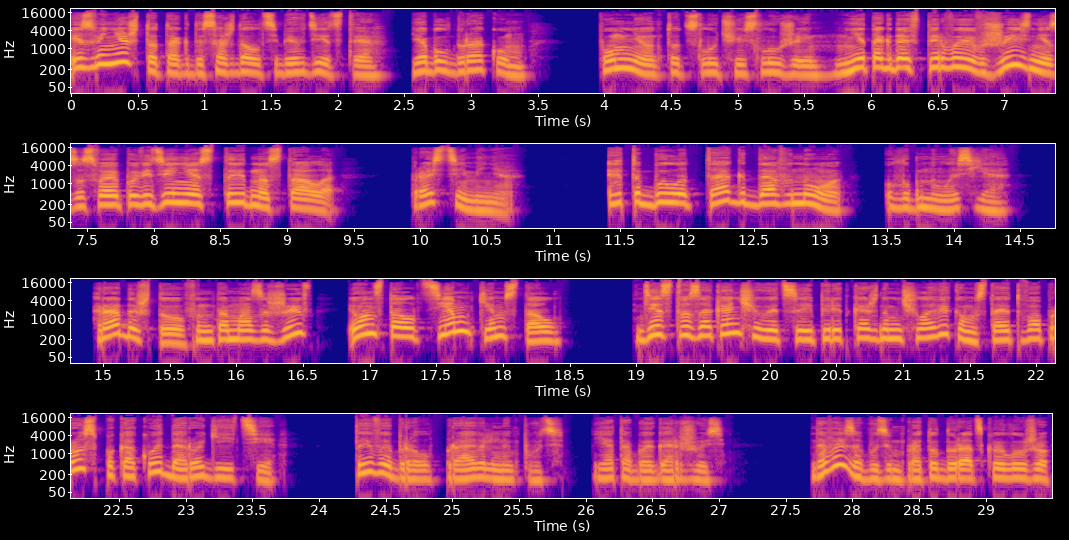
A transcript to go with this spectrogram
Извини, что так досаждал тебе в детстве. Я был дураком. Помню тот случай с лужей. Мне тогда впервые в жизни за свое поведение стыдно стало. Прости меня». «Это было так давно», — улыбнулась я. «Рада, что Фантомаз жив, и он стал тем, кем стал. Детство заканчивается, и перед каждым человеком встает вопрос, по какой дороге идти. Ты выбрал правильный путь. Я тобой горжусь. Давай забудем про ту дурацкую лужу.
